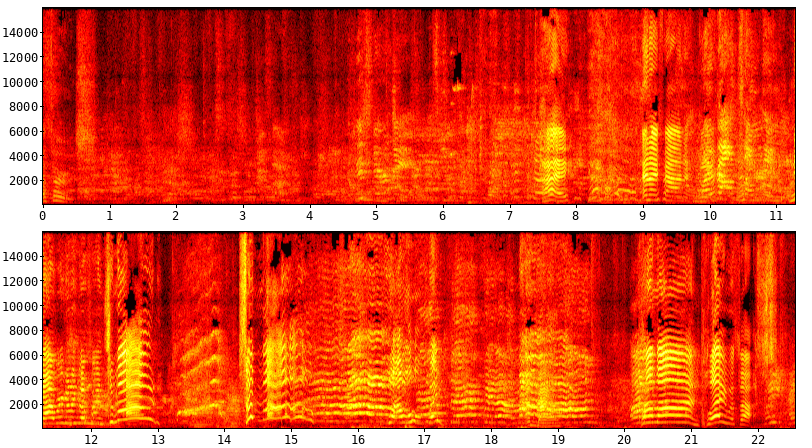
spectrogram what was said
Others? Hi. And I found it. I found something. Now we're gonna go find Simone! Simone! Whoa, wait! I'm. Come on, play with us. Wait, I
